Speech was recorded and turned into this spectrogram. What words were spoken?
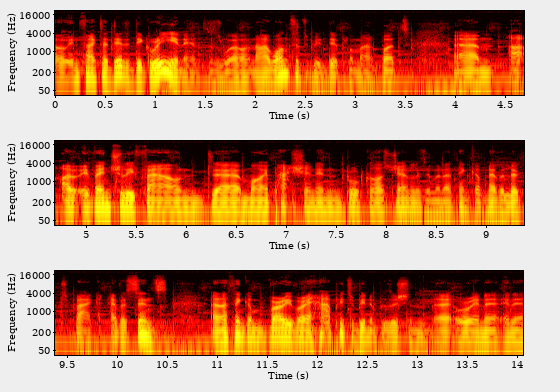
uh, in fact, I did a degree in it as well, and I wanted to be a diplomat, but um, I, I eventually found uh, my passion in broadcast journalism, and I think I've never looked back ever since. And I think I'm very, very happy to be in a position uh, or in a in a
